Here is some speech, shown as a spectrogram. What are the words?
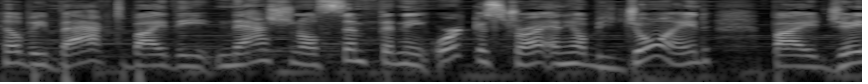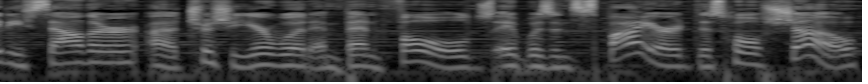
He'll be backed by the National Symphony Orchestra, and he'll be joined by J.D. Souther, uh, Trisha Yearwood, and Ben Folds. It was inspired, this whole show,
